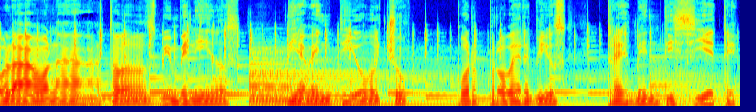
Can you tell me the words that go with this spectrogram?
Hola, hola a todos, bienvenidos. Día 28 por Proverbios 3:27.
